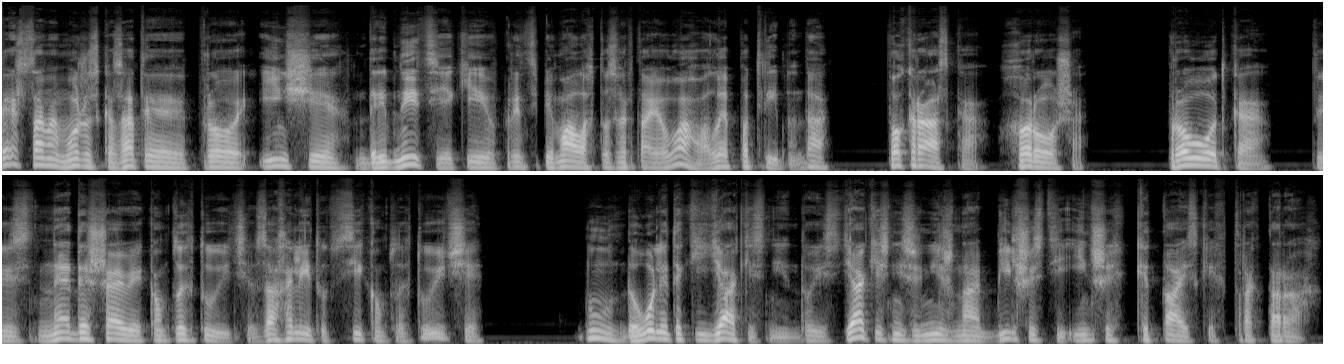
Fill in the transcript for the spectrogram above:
Те ж саме можу сказати про інші дрібниці, які, в принципі, мало хто звертає увагу, але потрібно. Да? Покраска хороша, проводка, тобто не дешеві комплектуючі. Взагалі тут всі комплектуючі ну, доволі такі якісні, тобто якісніші, ніж на більшості інших китайських тракторах.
